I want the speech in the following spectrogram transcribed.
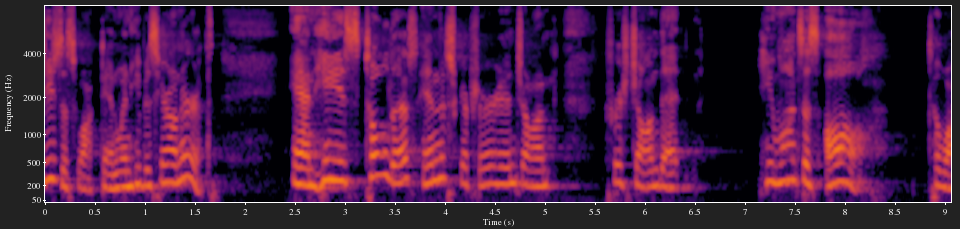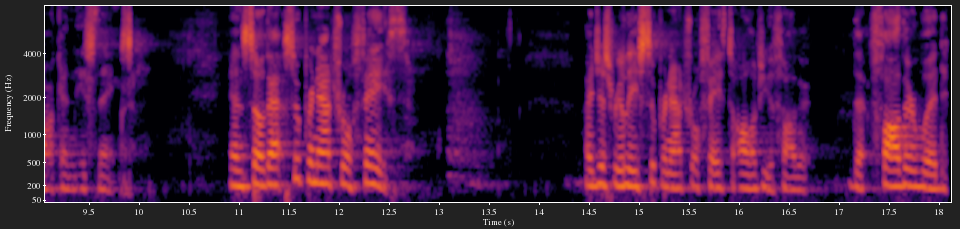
Jesus walked in when he was here on earth. And he's told us in the scripture in John, First John, that he wants us all to walk in these things. And so that supernatural faith, I just release supernatural faith to all of you, Father, that Father would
